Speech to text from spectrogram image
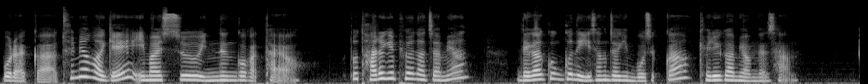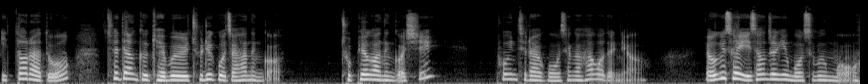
뭐랄까 투명하게 임할 수 있는 것 같아요. 또 다르게 표현하자면 내가 꿈꾸는 이상적인 모습과 괴리감이 없는 삶. 있더라도 최대한 그 갭을 줄이고자 하는 것, 좁혀가는 것이 포인트라고 생각하거든요. 여기서의 이상적인 모습은 뭐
